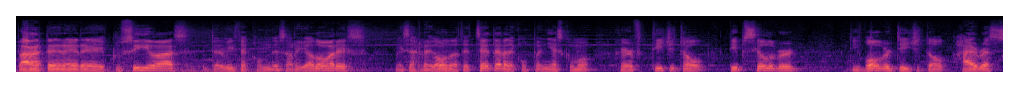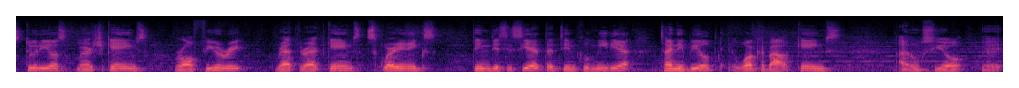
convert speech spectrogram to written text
Van a tener eh, exclusivas, entrevistas con desarrolladores, mesas redondas, etcétera, de compañías como Curve Digital, Deep Silver, Devolver Digital, Hi-Res Studios, Merge Games, Raw Fury, Red Red Games, Square Enix, Team 17, Team Cool Media, Tiny Build, y Walkabout Games, anunció eh,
